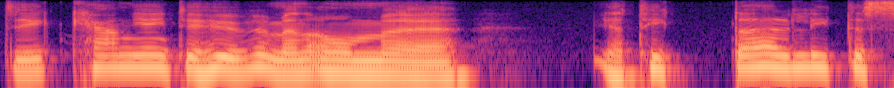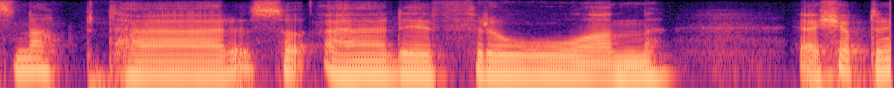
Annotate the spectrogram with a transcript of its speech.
det kan jag inte i huvudet men om uh, jag tittar lite snabbt här så är det från... Jag köpte den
